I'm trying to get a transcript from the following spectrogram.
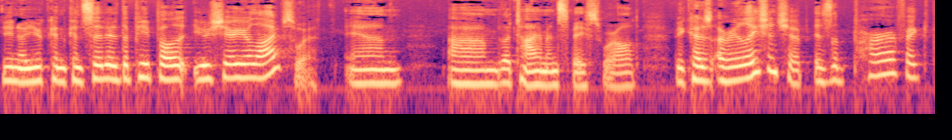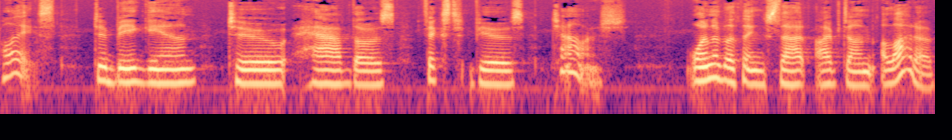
you know, you can consider the people you share your lives with and um, the time and space world. Because a relationship is the perfect place to begin to have those fixed views challenged. One of the things that I've done a lot of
